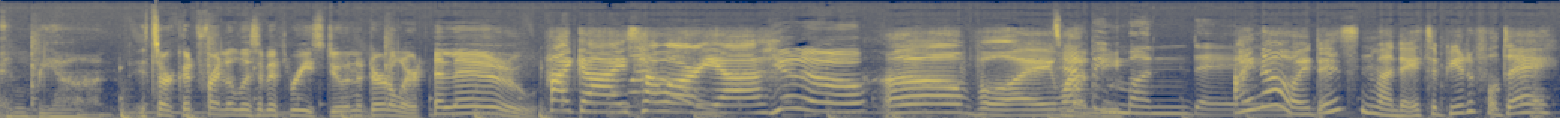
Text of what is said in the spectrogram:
and beyond, it's our good friend Elizabeth Ries doing a dirt alert. Hello. Hi guys, how are ya? You know, Oh boy, Well, Happy Monday. I know it is Monday. It's a beautiful day,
